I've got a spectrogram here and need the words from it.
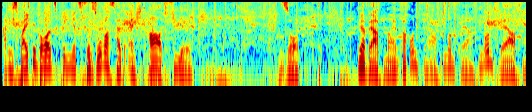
Ah, die Spiky Balls bringen jetzt für sowas halt echt hart viel. So. Wir werfen einfach und werfen und werfen und werfen.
